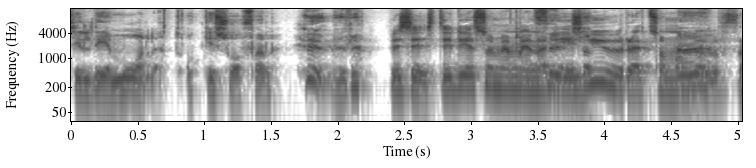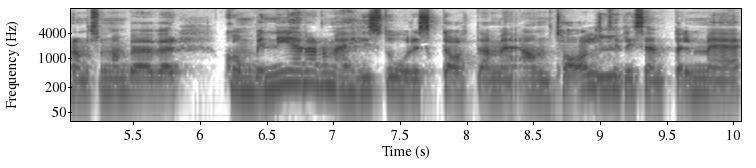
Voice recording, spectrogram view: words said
till det målet och i så fall hur? Precis, det är det som jag menar, För, det är så, huret som man uh, behöver få fram. Så man behöver kombinera de här historisk data med antal, mm. till exempel med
